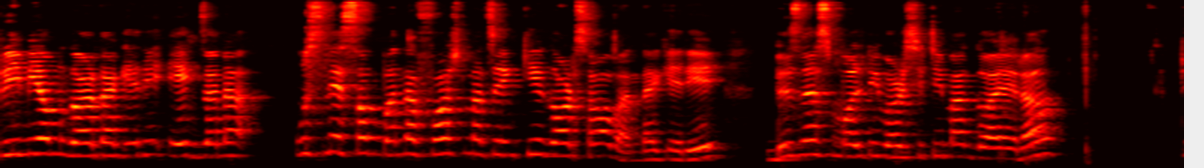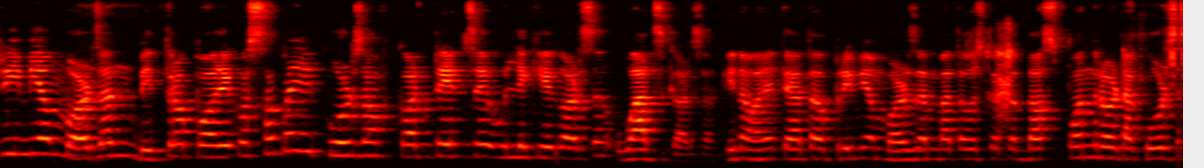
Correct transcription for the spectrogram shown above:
प्रिमियम गर्दाखेरि एकजना उसले सबभन्दा फर्स्टमा चाहिँ के गर्छ भन्दाखेरि बिजनेस मल्टिभर्सिटीमा गएर प्रिमियम भर्जनभित्र परेको सबै कोर्स अफ कन्टेन्ट चाहिँ उसले के गर्छ? वाच गर्छ। किनभने त्यहाँ त प्रिमियम भर्जनमा त उसको त दस पन्ध्रवटा कोर्स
